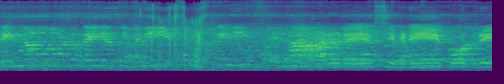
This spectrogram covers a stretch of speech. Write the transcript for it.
தென்னாடுடைய சிவனே போற்றி. நாடுடைய சிவனே போற்றி.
